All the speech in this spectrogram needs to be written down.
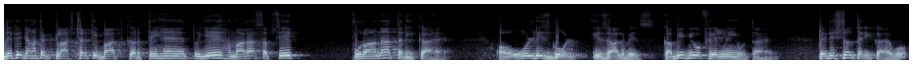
देखिए जहाँ तक प्लास्टर की बात करते हैं तो ये हमारा सबसे पुराना तरीका है। और old is gold is always कभी भी वो फेल नहीं होता है। ट्रेडिशनल तरीका है वो।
